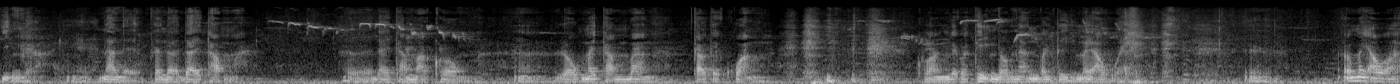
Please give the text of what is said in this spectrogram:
จริงแล้วนั่นแหละเป็นว่าได้ทำเออได้ทำมาครองเราไม่ทำบ้างเท่าแต่ขวางขวางแล้วก็ทิ้งตรงนั้น บางทีไม่เอาไว้เออไม่เอาอะ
